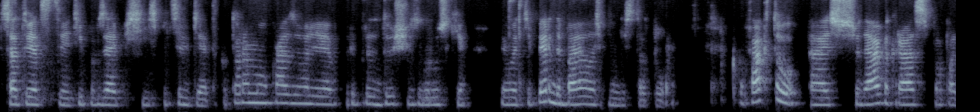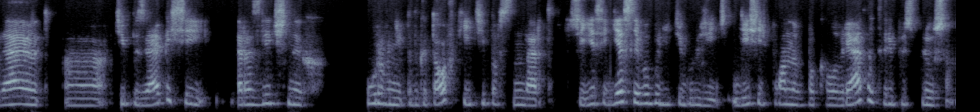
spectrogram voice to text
соответствие типов записи и специалитета, которые мы указывали при предыдущей загрузке, и вот теперь добавилась магистратура. По факту э, сюда как раз попадают э, типы записей различных уровней подготовки и типов стандартов. Если, если вы будете грузить 10 планов бакалавриата 3++,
